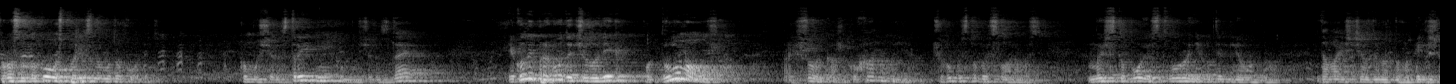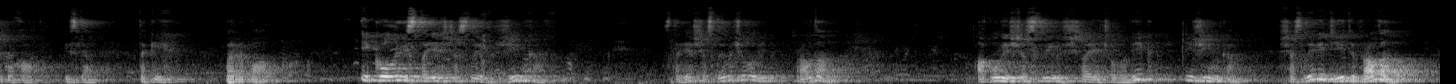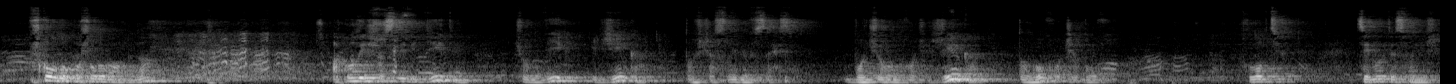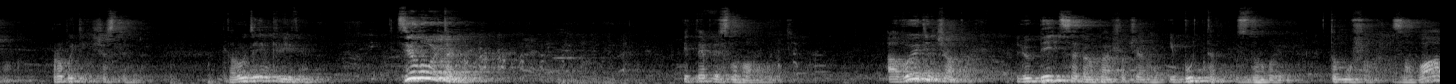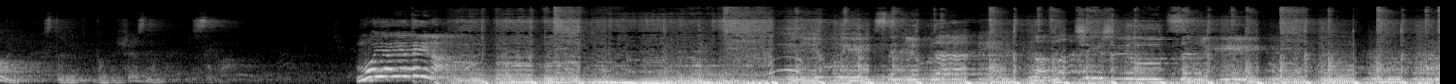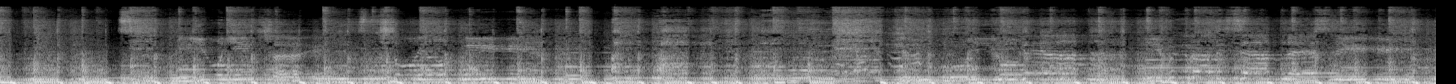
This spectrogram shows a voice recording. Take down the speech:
Просто до когось по-різному доходить. Комусь через три дні, комусь через день. І коли приходить чоловік, подумав вже, прийшов і каже, кохана моя, чого ми з тобою сваримось? Ми ж з тобою створені один для одного. Давай ще один одного більше кохати після таких перепалок. І коли стає щаслива жінка, стає щасливий чоловік, правда? А коли щасливий стає чоловік і жінка, щасливі діти, правда? В школу пошурували, да? А коли щасливі діти, чоловік і жінка, то щасливі всесвіт. Бо чого хоче жінка, того хоче Бог. Хлопці, цінуйте своїх жінок, робіть їх щасливими. Даруйте їм квіти. Цілуйте їх. І теплі слова говоріть. А ви, дівчата, любіть себе в першу чергу і будьте здорові, тому що за вами стоїть величезна сила. Моя єдина! Мільйони різних людей на нашій живуть землі. Мільйонів душей з душою одні. bless me.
